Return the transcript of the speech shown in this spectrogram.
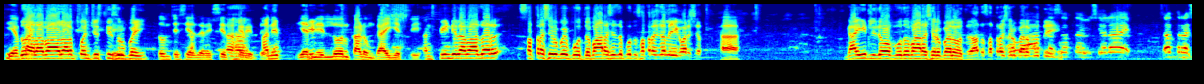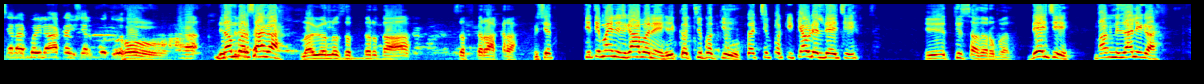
हे दुधाला बाजार पंचवीस तीस रुपये. तुमचे शेजारी शेतकरी. आणि यांनी लोन काढून गाय घेतली. आणि पिंडीला बाजार सतराशे रुपये पोत बाराशेचं पोत सतराशे झालं एक वर्षात. हा. गाय घेतली तेव्हा पोत बाराशे रुपयाला होतं. आता सतराशे रुपयाला पोत आहे. सत्तावीसशेला आहे. सतराशेला आहे. पहिलं अठरावीसशेला पोत होतं. हो. नंबर सांगा. नव्याण्णव सत्तर दहा सत्तर अकरा. शेत किती महिन्याची गाभण आहे? ही कच्ची पक्की. कच्ची पक्की केवढ्याला द्यायची? हे तीस हजार रुपयाला द्यायची. मागणी झाली का?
